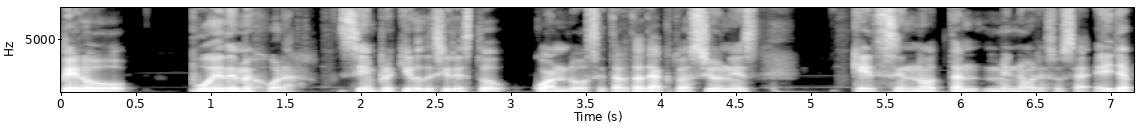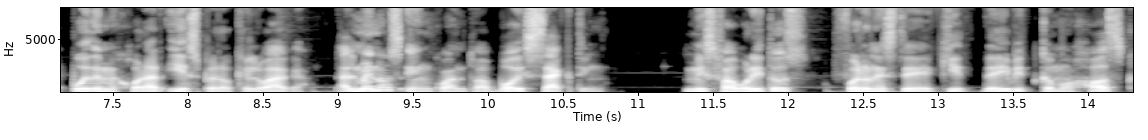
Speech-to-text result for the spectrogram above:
pero puede mejorar. Siempre quiero decir esto cuando se trata de actuaciones que se notan menores. O sea, ella puede mejorar y espero que lo haga. Al menos en cuanto a voice acting. Mis favoritos fueron este Keith David como Husk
